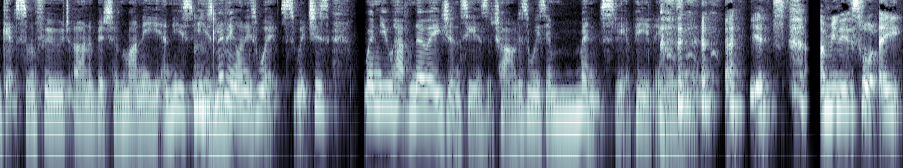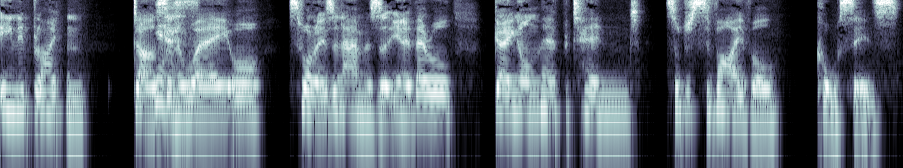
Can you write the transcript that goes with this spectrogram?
get some food, earn a bit of money, and he's mm. he's living on his wits, which is when you have no agency as a child is always immensely appealing, isn't it? yes, I mean it's what Enid Blyton does yes. in a way, or Swallows and Amazon, you know, they're all going on their pretend sort of survival courses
